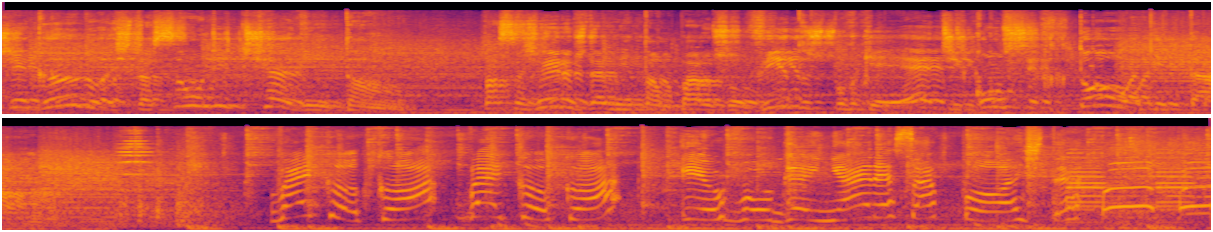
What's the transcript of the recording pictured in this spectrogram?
Chegando à estação de Chuggingtown. Passageiros devem tampar os ouvidos porque Ed consertou a guitarra. Vai, Cocó! Vai, Cocó! Eu vou ganhar essa aposta!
